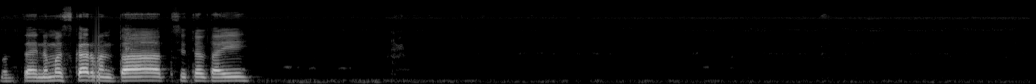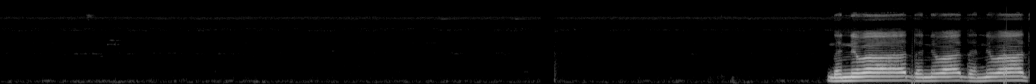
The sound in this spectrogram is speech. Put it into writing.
मग नमस्कार म्हणतात शीतलताई. धन्यवाद धन्यवाद धन्यवाद.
